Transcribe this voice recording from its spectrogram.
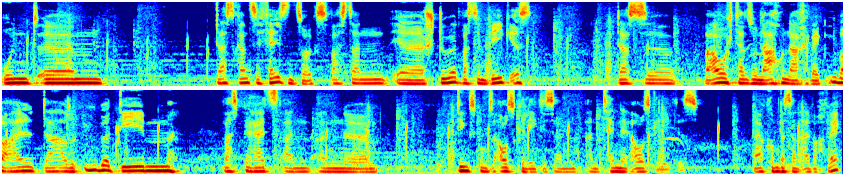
Und ähm, das ganze Felsenzeugs, was dann äh, stört, was im Weg ist, das äh, baue ich dann so nach und nach weg. Überall da, also über dem, was bereits an, an äh, Dingsbums ausgelegt ist, an Antenne ausgelegt ist. Da kommt das dann einfach weg.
